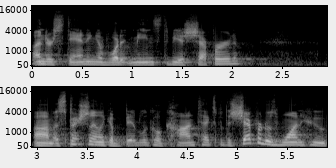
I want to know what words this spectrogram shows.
understanding of what it means to be a shepherd, um, especially in like a biblical context. But the shepherd was one who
